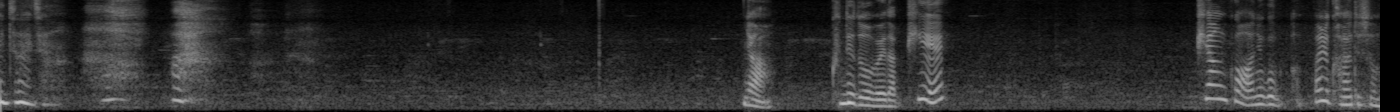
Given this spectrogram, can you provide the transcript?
괜찮아, 괜찮아. 야, 근데 너 왜 나 피해? 피한 거 아니고 빨리 가야 돼서.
